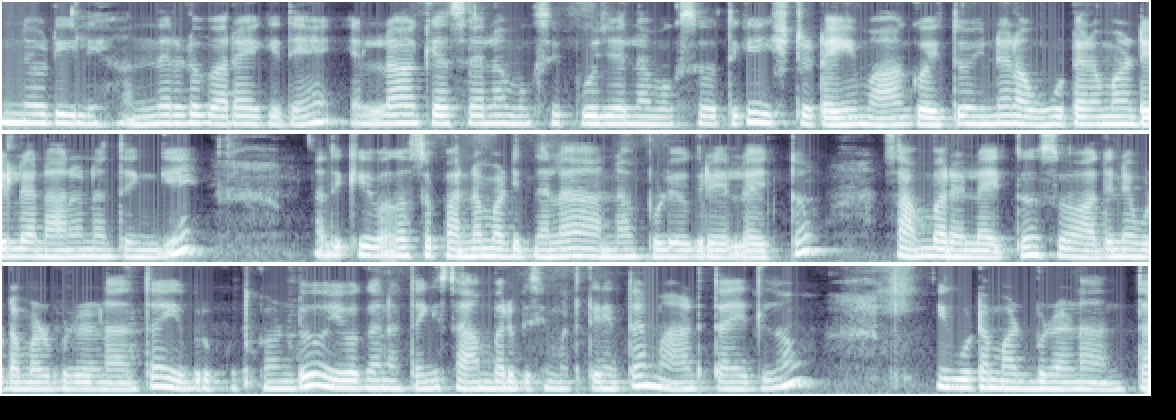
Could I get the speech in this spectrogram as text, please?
ಟೈಮ್ ನೋಡಿ, ಇಲ್ಲಿ ಹನ್ನೆರಡು ವಾರ ಆಗಿದೆ. ಎಲ್ಲ ಕೆಲಸ ಎಲ್ಲ ಮುಗಿಸಿ, ಪೂಜೆ ಎಲ್ಲ ಮುಗಿಸೋತ್ತಿಗೆ ಇಷ್ಟು ಟೈಮ್ ಆಗೋಯ್ತು. ಇನ್ನೂ ನಾವು ಊಟ ಮಾಡಿಲ್ಲ, ನಾನು ನನ್ನ ತಂಗಿ. ಅದಕ್ಕೆ ಇವಾಗ ಸ್ವಲ್ಪ ಅನ್ನ ಮಾಡಿದ್ನಲ್ಲ, ಅನ್ನ, ಪುಳಿಯೋಗರೆ ಎಲ್ಲ ಇತ್ತು. ಸಾಂಬಾರೆಲ್ಲ ಇತ್ತು. ಸೊ ಅದನ್ನೇ ಊಟ ಮಾಡಿಬಿಡೋಣ ಅಂತ ಇಬ್ಬರು ಕೂತ್ಕೊಂಡು, ಇವಾಗ ನನ್ನ ತಂಗಿ ಸಾಂಬಾರು ಬಿಸಿ ಮಾಡ್ತೀನಿ ಅಂತ ಮಾಡ್ತಾ ಇದ್ಲು. ಈಗ ಊಟ ಮಾಡಿಬಿಡೋಣ ಅಂತ.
